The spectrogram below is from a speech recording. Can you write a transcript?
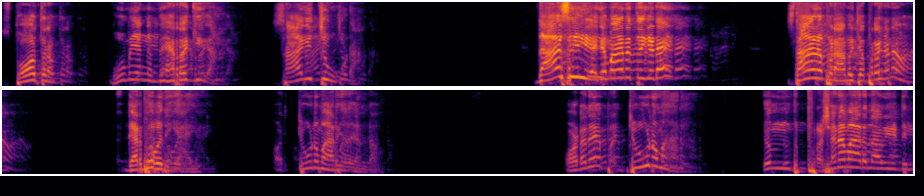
സ്തോത്രം. ഭൂമി അങ്ങ് നിറയ്ക്കുക. സഹിച്ചുകൂടാ. ദാസി യജമാനത്തിയുടെ സ്ഥാനം പ്രാപിച്ച പ്രകടമാണ് ഗർഭവതിയായി. ട്യൂണ് മാറിയത് കണ്ടോ? ഉടനെ ട്യൂണ് മാറി. എന്ത് പ്രശ്നമായിരുന്നു ആ വീട്ടിൽ?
